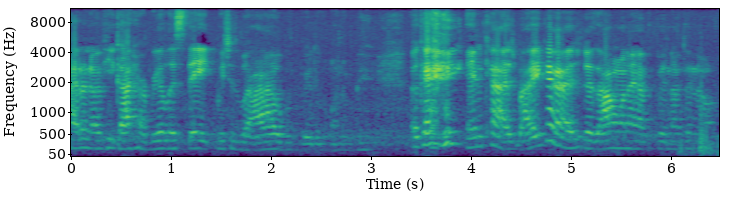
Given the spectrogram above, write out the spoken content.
I don't know if he got her real estate which is where I would really want to be. Okay? In cash buy cash because i don't want to have to pay nothing else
